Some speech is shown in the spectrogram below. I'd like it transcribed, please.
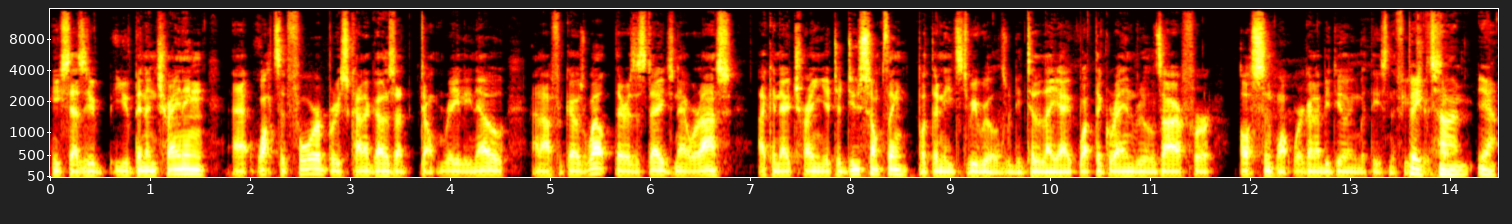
He says, you've, you've been in training. Uh, what's it for? Bruce kind of goes, I don't really know. And Alfred goes, well, there is a stage now we're at. I can now train you to do something, but there needs to be rules. We need to lay out what the ground rules are for us and what we're going to be doing with these in the future. Big time. yeah.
